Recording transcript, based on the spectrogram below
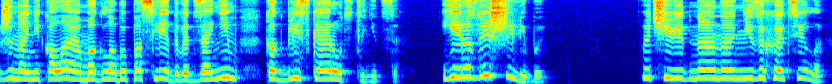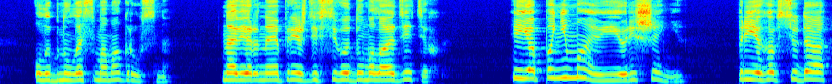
Жена Николая могла бы последовать за ним, как близкая родственница. Ей разрешили бы. Очевидно, она не захотела, улыбнулась мама грустно. Наверное, прежде всего думала о детях. И я понимаю ее решение. Приехав сюда,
